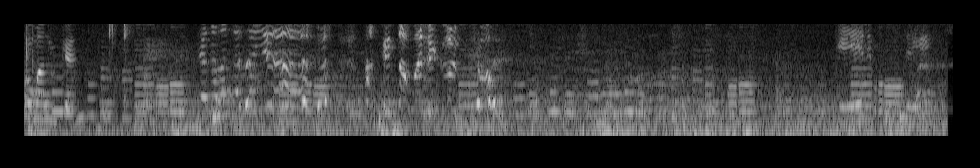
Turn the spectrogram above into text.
Memalukan. Jangan langgar saya. Aku tak pada kontrol. Okay, dia pusing.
